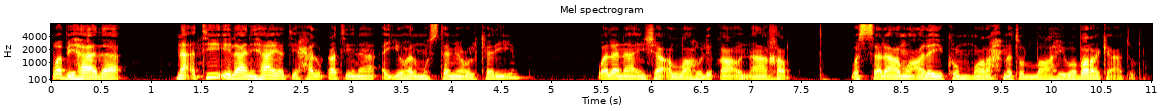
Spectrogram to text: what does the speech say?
وبهذا نأتي إلى نهاية حلقتنا أيها المستمع الكريم. ولنا إن شاء الله لقاء آخر. والسلام عليكم ورحمة الله وبركاته.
